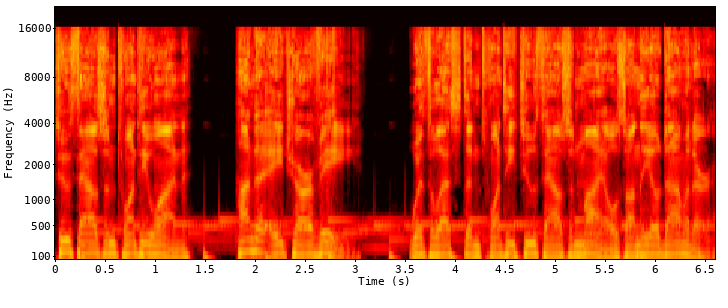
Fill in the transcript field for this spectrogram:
2021 Honda HRV. With less than 22,000 miles on the odometer,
